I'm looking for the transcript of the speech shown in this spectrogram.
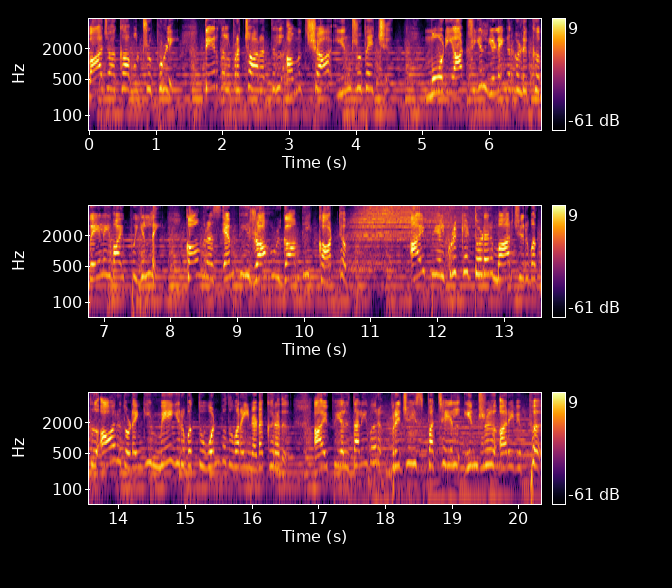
பாஜக முற்றுப்புள்ளி. தேர்தல் பிரச்சாரத்தில் அமித்ஷா இன்று பேச்சு. மோடி ஆட்சியில் இளைஞர்களுக்கு வேலைவாய்ப்பு இல்லை. காங்கிரஸ் எம்பி ராகுல் காந்தி காட்டம். ஐபிஎல் கிரிக்கெட் தொடர் மார்ச் இருபத்தி ஆறு தொடங்கி மே இருபத்தி ஒன்பது வரை நடக்கிறது. ஐபிஎல் தலைவர் பிரிஜேஷ் பட்டேல் இன்று அறிவிப்பு.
